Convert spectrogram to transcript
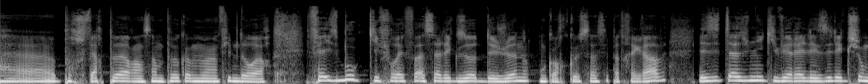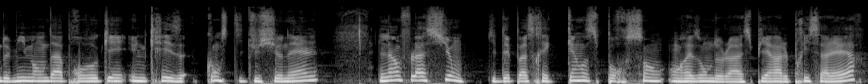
euh, pour se faire peur, hein, c'est un peu comme un film d'horreur. Facebook qui ferait face à l'exode des jeunes, encore que ça c'est pas très grave. Les États-Unis qui verraient les élections de mi-mandat provoquer une crise constitutionnelle. L'inflation qui dépasserait 15% en raison de la spirale prix-salaire.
